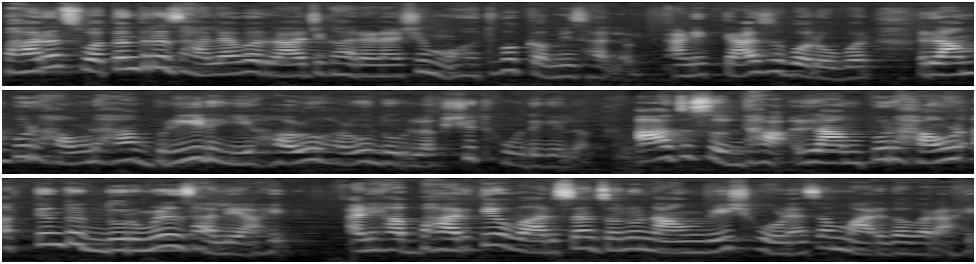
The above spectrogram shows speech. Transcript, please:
भारत स्वतंत्र झाल्यावर राजघराण्याचे महत्त्व कमी झालं आणि त्याचबरोबर रामपूर हाऊंड हा ब्रीडही हळूहळू दुर्लक्षित होत गेलं. आज सुद्धा रामपूर हाऊंड अत्यंत दुर्मिळ झाले आहेत आणि हा भारतीय वारसा जणू नामवेश होण्याचा मार्गावर आहे.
